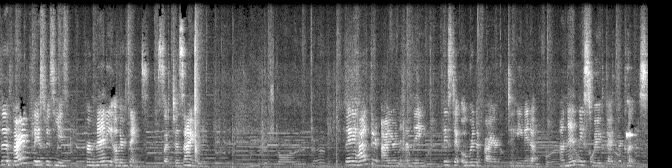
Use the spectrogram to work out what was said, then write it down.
the fireplace was used for many other things, such as ironing. They had their iron and they placed it over the fire to heat it up, and then they smoothed out their clothes.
